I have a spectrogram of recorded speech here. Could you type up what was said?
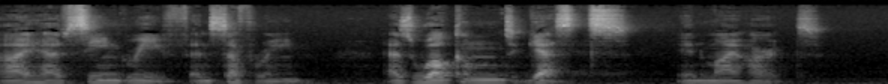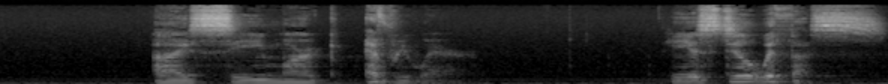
I have seen grief and suffering as welcomed guests in my heart. I see Mark everywhere. He is still with us,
